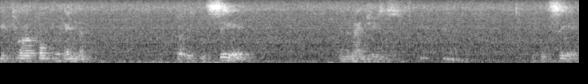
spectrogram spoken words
You can't comprehend that. But we can see it in the man Jesus. We can see it.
